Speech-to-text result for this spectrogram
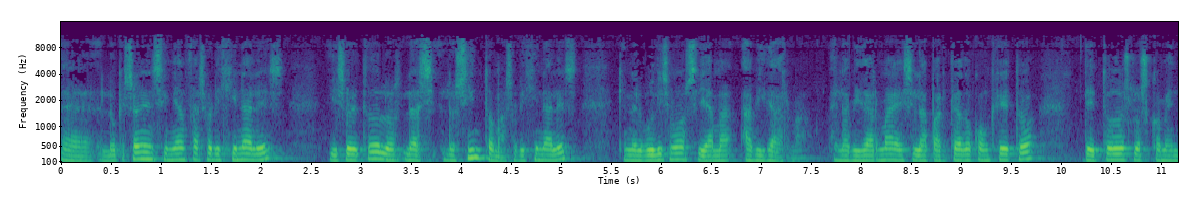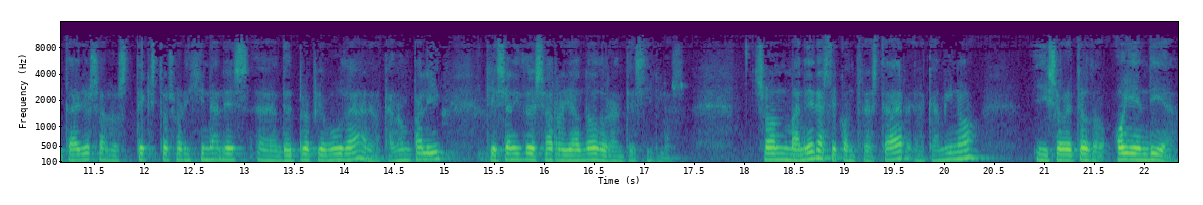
eh, lo que son enseñanzas originales y sobre todo los, síntomas originales que en el budismo se llama abhidharma. El abhidharma es el apartado concreto de todos los comentarios a los textos originales eh, del propio Buda, en el canon Pali, que se han ido desarrollando durante siglos. Son maneras de contrastar el camino y sobre todo hoy en día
